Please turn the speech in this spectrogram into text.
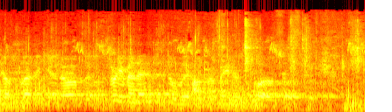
just letting you know there's three minutes till the 100 meters close.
